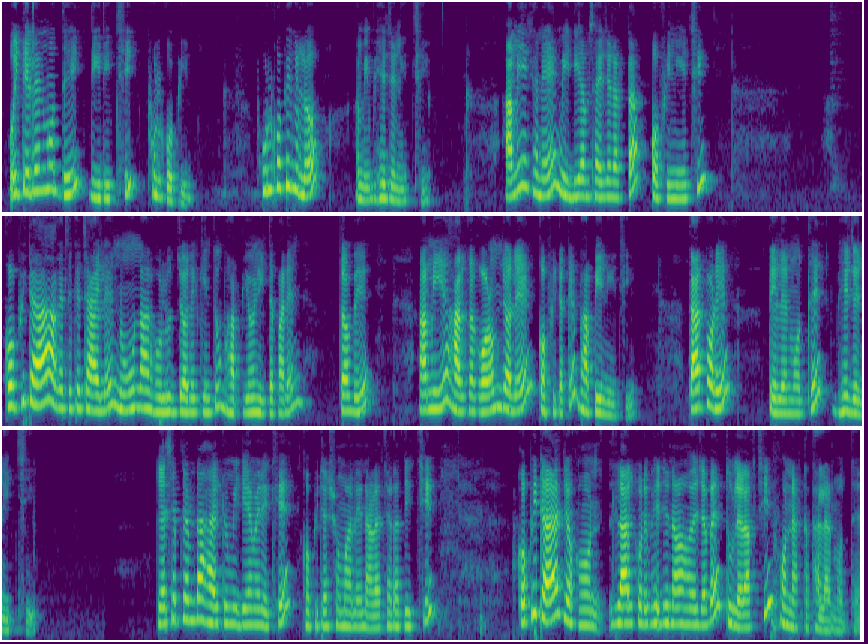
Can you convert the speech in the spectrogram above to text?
ওই তেলের মধ্যেই দিয়ে দিচ্ছি ফুলকপি। ফুলকপিগুলো আমি ভেজে নিচ্ছি। আমি এখানে মিডিয়াম সাইজের একটা কফি নিয়েছি। কফিটা আগে থেকে চাইলে নুন আর হলুদ জলে কিন্তু ভাপিয়েও নিতে পারেন। তবে আমি হালকা গরম জলে কফিটাকে ভাপিয়ে নিয়েছি। তারপরে তেলের মধ্যে ভেজে নিচ্ছি। গ্যাসের ফ্লেমটা হাই টু মিডিয়ামে রেখে কফিটা সমানে নাড়াচাড়া দিচ্ছি। কফিটা যখন লাল করে ভেজে নেওয়া হয়ে যাবে, তুলে রাখছি অন্য একটা থালার মধ্যে।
